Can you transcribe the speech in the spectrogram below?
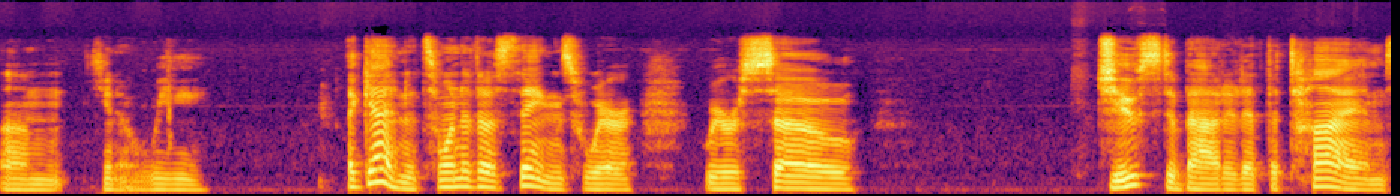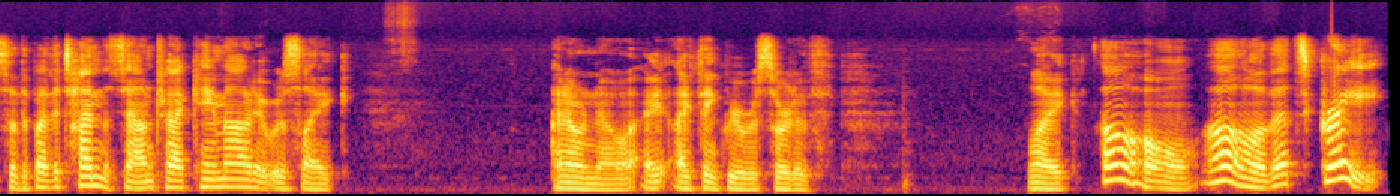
Um, you know, we again, it's one of those things where we were so juiced about it at the time, so that by the time the soundtrack came out, it was like I don't know. I, I think we were sort of like, oh, oh, that's great.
